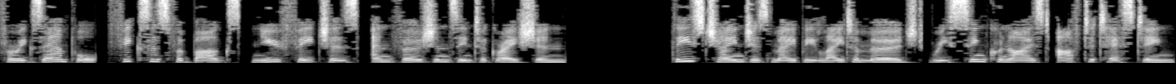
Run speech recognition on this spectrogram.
for example, fixes for bugs, new features, and versions integration. These changes may be later merged resynchronized after testing.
